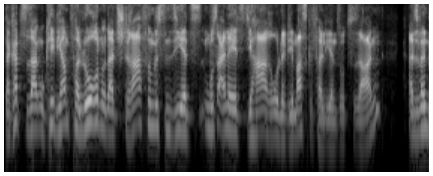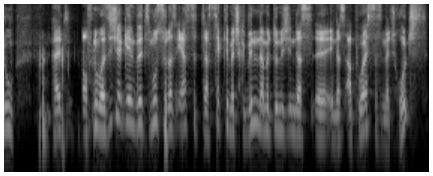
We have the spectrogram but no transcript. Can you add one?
dann kannst du sagen, okay, die haben verloren und als Strafe müssen sie jetzt, muss einer jetzt die Haare oder die Maske verlieren, sozusagen. Also, wenn du halt auf Nummer sicher gehen willst, musst du das erste, das Team Match gewinnen, damit du nicht in das, äh, in das Apuestas Match rutschst.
